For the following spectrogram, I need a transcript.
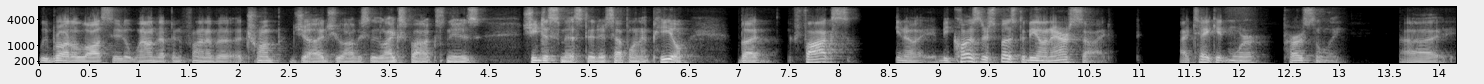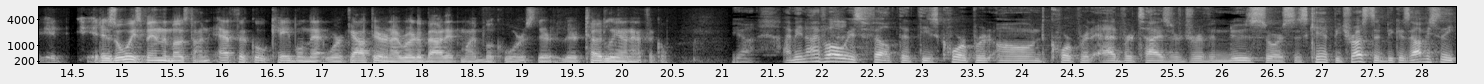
We brought a lawsuit. It wound up in front of a, a Trump judge who obviously likes Fox News. She dismissed it. It's up on appeal. But Fox, you know, because they're supposed to be on our side, I take it more personally. Uh, it it has always been the most unethical cable network out there, and I wrote about it in my book Whores. They're they're totally unethical. Yeah. I mean, I've always felt that these corporate owned, corporate advertiser driven news sources can't be trusted because obviously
